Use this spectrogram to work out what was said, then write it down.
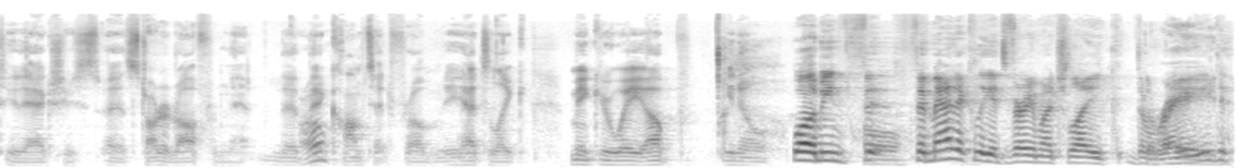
too. That actually uh, started off from that that, Oh. that concept from you had to like make your way up. You know, Well, I mean, th- Oh. thematically, it's very much like the, raid. Raid.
